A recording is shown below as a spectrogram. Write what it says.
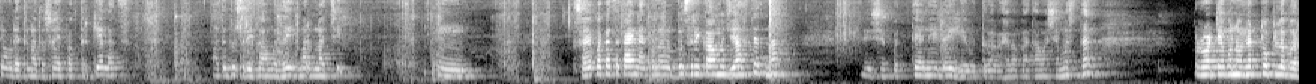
तेवढ्यातून आता स्वयंपाक तर केलाच. आता दुसरी कामं लई मरणाची. स्वयंपाकाचं काय नाही पण दुसरी कामं जी असतात ना हे त्याने लई हे होतं बाबा. हे बघा आता अशा मस्त. रोट्या बनवल्या टोपलं भर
